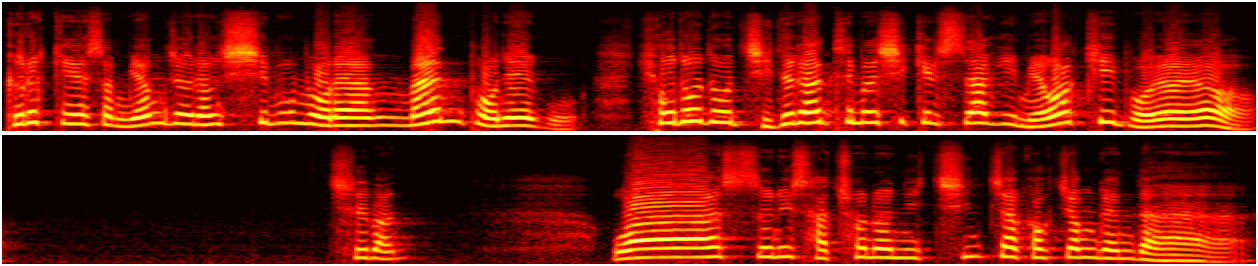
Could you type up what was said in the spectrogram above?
그렇게 해서 명절은 시부모랑만 보내고 효도도 지들한테만 시킬 싹이 명확히 보여요. 7번 와 쓰니 사촌언니 진짜 걱정된다.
